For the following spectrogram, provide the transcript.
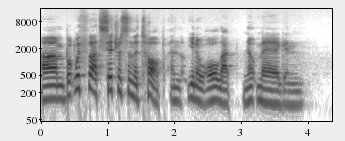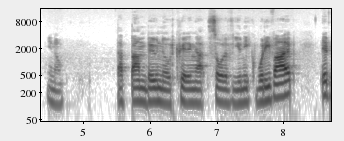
Um, but with that citrus in the top and, you know, all that nutmeg and, you know, that bamboo note creating that sort of unique woody vibe, it,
